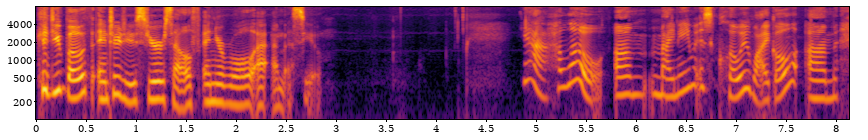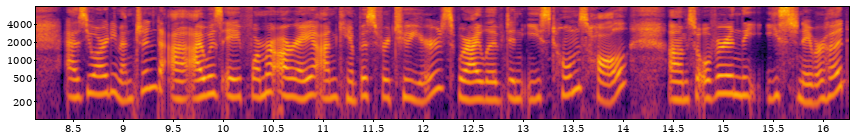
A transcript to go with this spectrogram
Could you both introduce yourself and your role at MSU? Yeah, hello. Um, my name is Chloe Weigel. Um, as you already mentioned, uh, I was a former RA on campus for two years where I lived in East Holmes Hall, um, so over in the East neighborhood.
